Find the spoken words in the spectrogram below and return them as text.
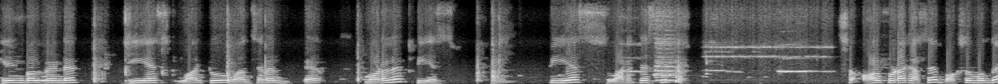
গ্রিন বল ব্র্যান্ডের GS one two one seven মডেলের PS PS water testing all product আছে বক্সের মধ্যে।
